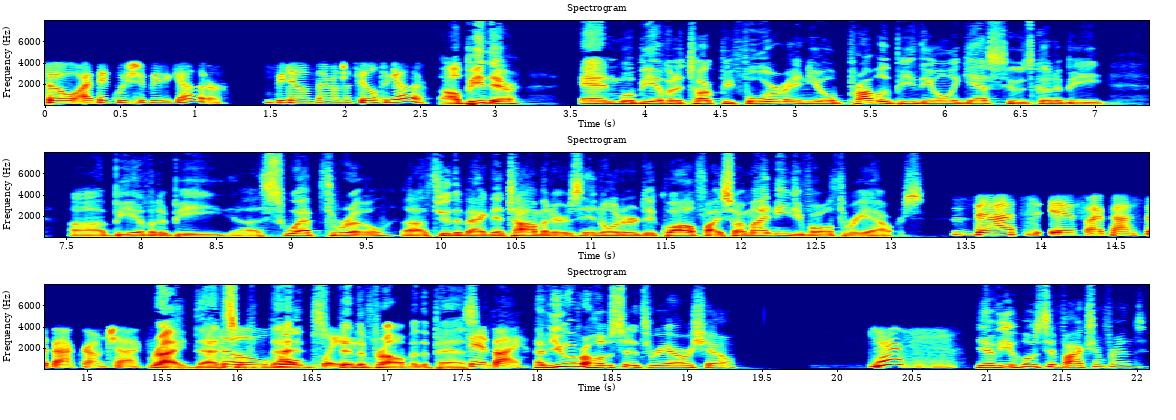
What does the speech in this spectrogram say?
So I think we should be together. We'll be down there on the field together. I'll be there, and we'll be able to talk before, and you'll probably be the only guest who's going to be uh, be able to be uh, swept through uh, through the magnetometers in order to qualify. So I might need you for all three hours. That's if I pass the background check. Right. That's so that's been the problem in the past. Stand by. Have you ever hosted a three-hour show? Yes. Have you hosted Fox and Friends?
